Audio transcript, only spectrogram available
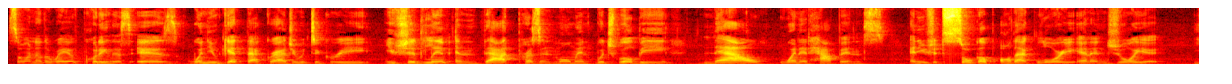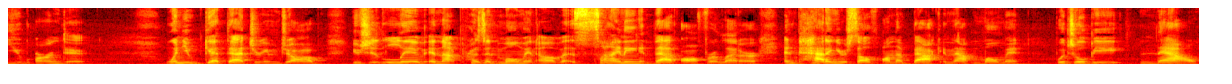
So, another way of putting this is when you get that graduate degree, you should live in that present moment, which will be now when it happens. And you should soak up all that glory and enjoy it. You earned it when you get that dream job, you should live in that present moment of signing that offer letter and patting yourself on the back in that moment, which will be now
